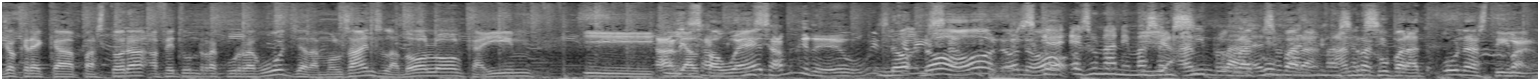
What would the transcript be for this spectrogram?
jo crec que Pastora ha fet un recorregut ja de molts anys, la Dolo, el Caïm i, Ah, i el sap- Pauet... li sap greu, és No, que li no, sap- no, no. És que és una ànima I sensible, Han recuperat, ànima han sensible. recuperat un estil Bueno.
